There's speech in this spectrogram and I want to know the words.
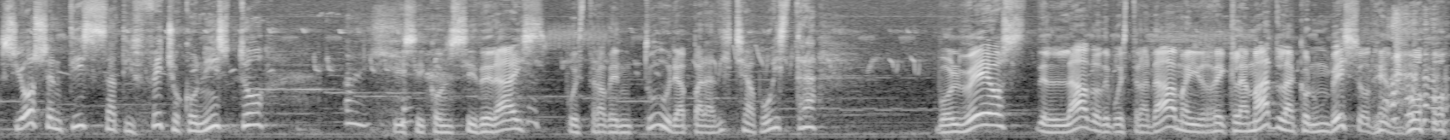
Si os sentís satisfecho con esto Ay, y si consideráis vuestra aventura para dicha vuestra, volveos del lado de vuestra dama y reclamadla con un beso de amor.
